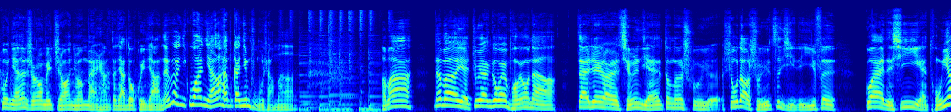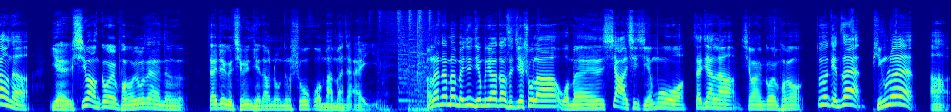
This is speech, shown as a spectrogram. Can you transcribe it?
过年的时候没指望你们买上，大家都回家。那么你过完年了还不赶紧补上吗？好吧，那么也祝愿各位朋友呢，在这个情人节都能属于收到属于自己的一份关爱的心意。同样呢，也希望各位朋友都在能在这个情人节当中能收获满满的爱意。好了，那么本期节目就要到此结束了，我们下期节目再见了。希望各位朋友多多点赞、评论啊，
